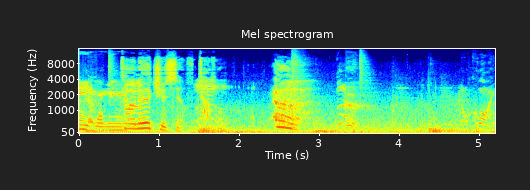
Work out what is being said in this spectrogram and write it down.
There you go, man. Don't hurt yourself, Tuttle. Not quite.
